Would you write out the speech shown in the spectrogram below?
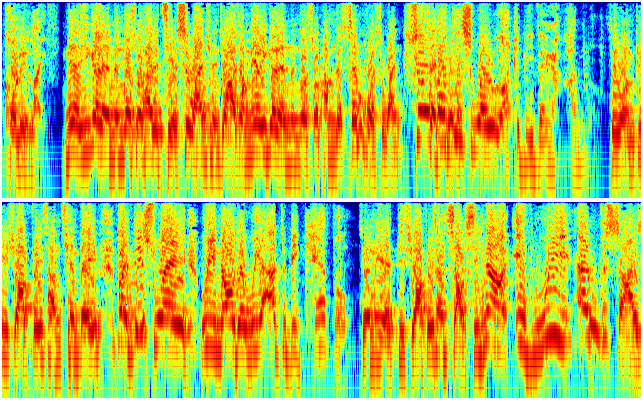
holy life. 没有一个人能够说他的解释完全，就好像没有一个人能够说他们的生活是完 So 圣 by 洁的。 this way, we ought to be very humble. 所以我们必须要非常谦卑， By this way, we know that we are to be careful. 所以我们也必须要非常小心。 Now, if we emphasize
